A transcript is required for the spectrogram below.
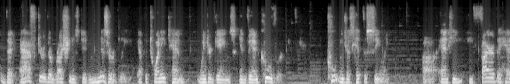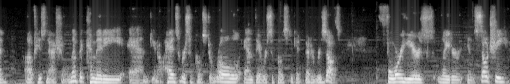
that after the Russians did miserably at the 2010 Winter Games in Vancouver, Putin just hit the ceiling. Uh, and he, he fired the head of his National Olympic Committee, and you know heads were supposed to roll, and they were supposed to get better results. Four years later in Sochi,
